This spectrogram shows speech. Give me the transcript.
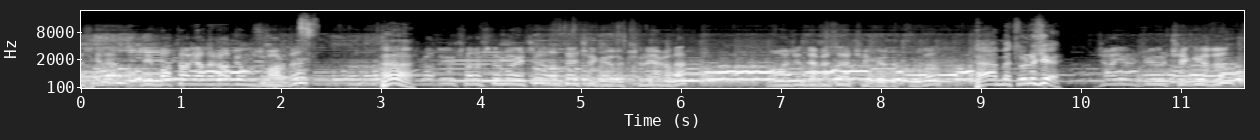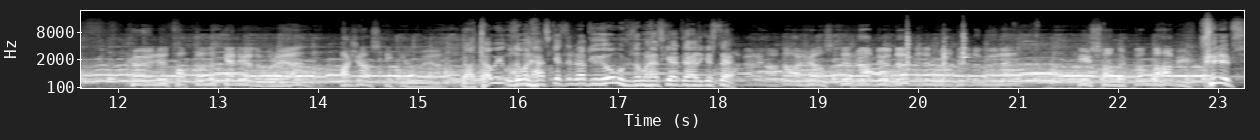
eskiden. Bir bataryalı radyomuz vardı. He. O radyoyu çalıştırmak için anten çekiyorduk şuraya kadar. Ağacın tepesine çekiyorduk buradan. He metroloji. Cayır cuyur çekiyordun. Köylü toplanıp geliyordu buraya. Ajans dikilmeye. Ya tabii o zaman herkeste radyo yokmuş o zaman herkeste herkeste. Haberin adı ajanstı. Radyoda bizim radyoda böyle bir sandıktan daha büyük. Philips.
